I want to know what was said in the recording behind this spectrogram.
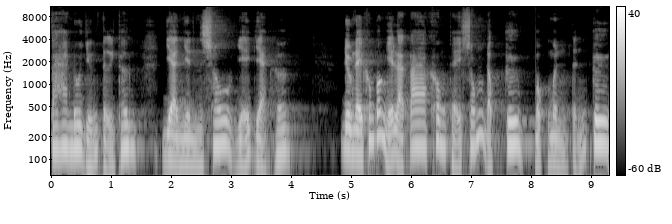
ta nuôi dưỡng tự thân và nhìn sâu dễ dàng hơn. Điều này không có nghĩa là ta không thể sống độc cư, một mình tĩnh cư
